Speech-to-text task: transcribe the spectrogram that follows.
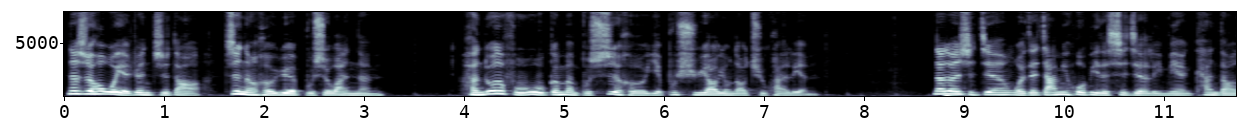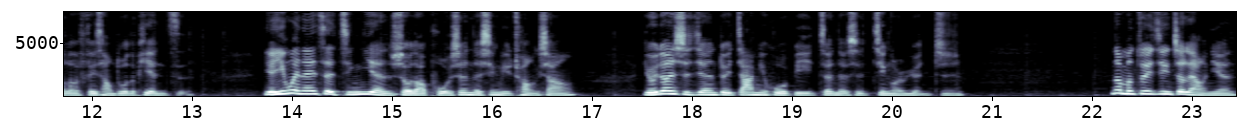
那时候我也认知到，智能合约不是万能，很多的服务根本不适合，也不需要用到区块链。那段时间，我在加密货币的世界里面看到了非常多的骗子，也因为那一次经验受到颇深的心理创伤，有一段时间对加密货币真的是敬而远之。那么最近这两年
